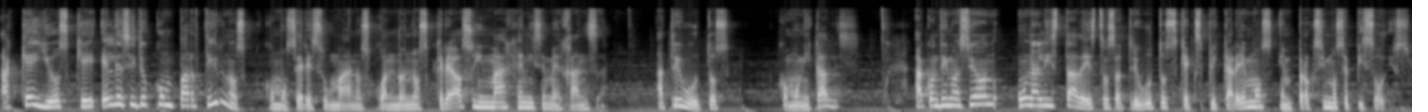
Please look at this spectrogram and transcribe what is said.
aquellos que Él decidió compartirnos como seres humanos cuando nos creó su imagen y semejanza, atributos comunicables. A continuación, una lista de estos atributos que explicaremos en próximos episodios.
